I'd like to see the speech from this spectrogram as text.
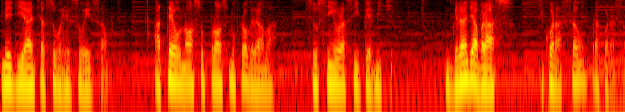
mediante a sua ressurreição. Até o nosso próximo programa, se o Senhor assim permitir. Um grande abraço de coração para coração.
